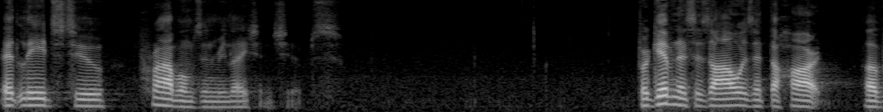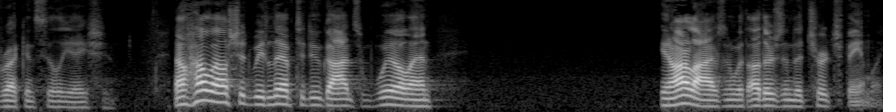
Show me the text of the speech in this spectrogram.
It leads to problems in relationships. Forgiveness is always at the heart of reconciliation. Now, how else should we live to do God's will and in our lives and with others in the church family?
